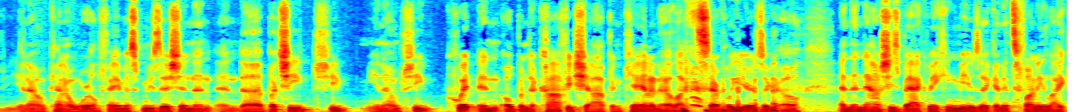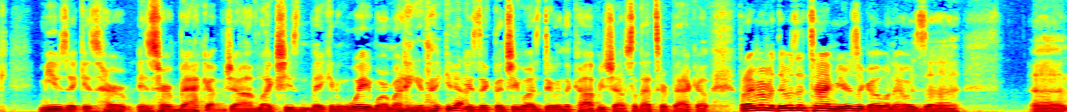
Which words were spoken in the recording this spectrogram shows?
you know kind of world famous musician, and and uh, but she she you know she quit and opened a coffee shop in Canada like several years ago, and then now she's back making music, and it's funny like music is her is her backup job. Like she's making way more money making Yeah. music than she was doing the coffee shop, so that's her backup. But I remember there was a time years ago when I was. Uh, uh,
